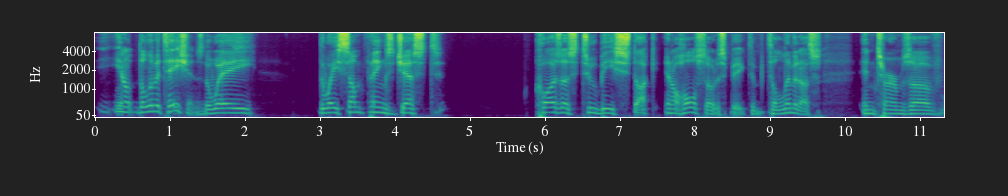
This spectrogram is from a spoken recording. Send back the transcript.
you know the limitations, the way the way some things just cause us to be stuck in a hole, so to speak, to to limit us in terms of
